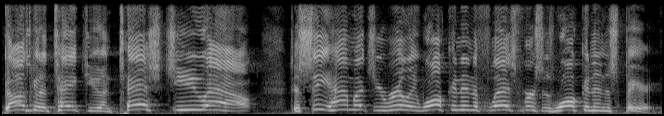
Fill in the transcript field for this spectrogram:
God's going to take you and test you out to see how much you're really walking in the flesh versus walking in the spirit.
